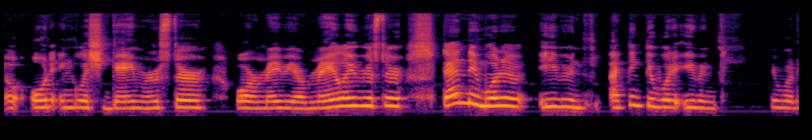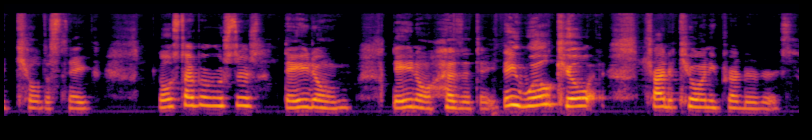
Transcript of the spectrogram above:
an old English game rooster or maybe a Malay rooster. Then they would have even. I think they would even. They would kill the snake. Those type of roosters, they don't. They don't hesitate. They will kill. Try to kill any predators.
